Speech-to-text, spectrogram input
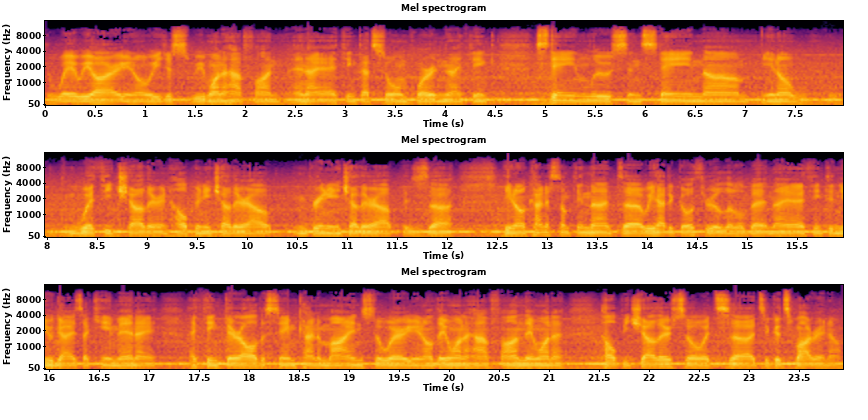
the way we are you know we just we want to have fun and I, I, think that's so important. I think staying loose and staying um, you know with each other and helping each other out and bringing each other up is uh, you know, kind of something that uh, we had to go through a little bit. And I, I, think the new guys that came in, I, I think they're all the same kind of minds to where, you know, they want to have fun, they want to help each other. So it's, uh, it's a good spot right now.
